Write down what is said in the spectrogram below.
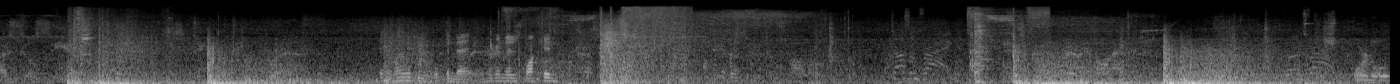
I still see it. Take a deep breath. Hey, why would we open that? We're gonna just walk in. Portal.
